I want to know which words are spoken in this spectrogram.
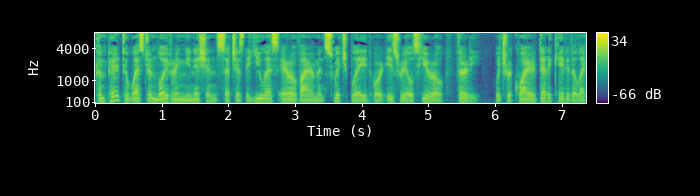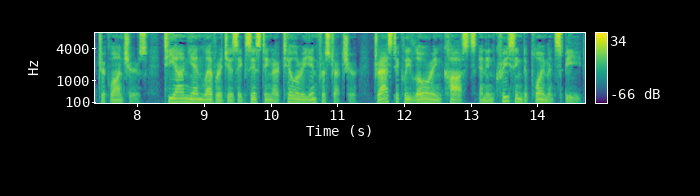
Compared to Western loitering munitions such as the U.S. AeroVironment Switchblade or Israel's Hero 30, which require dedicated electric launchers, Tianyan leverages existing artillery infrastructure, drastically lowering costs and increasing deployment speed.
